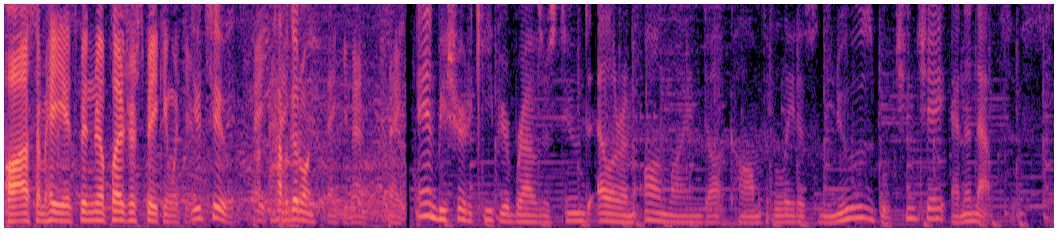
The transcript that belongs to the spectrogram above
Awesome. Hey, it's been a pleasure speaking with you. you too. Hey, Have a good one. Thank you, man. Thanks. And be sure to keep your browsers tuned to lrmonline.com for the latest news, bochinche, and analysis.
